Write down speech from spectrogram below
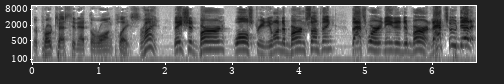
They're protesting at the wrong place. Right. They should burn Wall Street. You wanted to burn something? That's where it needed to burn. That's who did it.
